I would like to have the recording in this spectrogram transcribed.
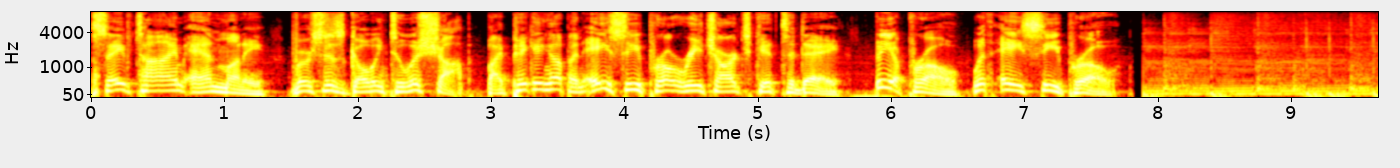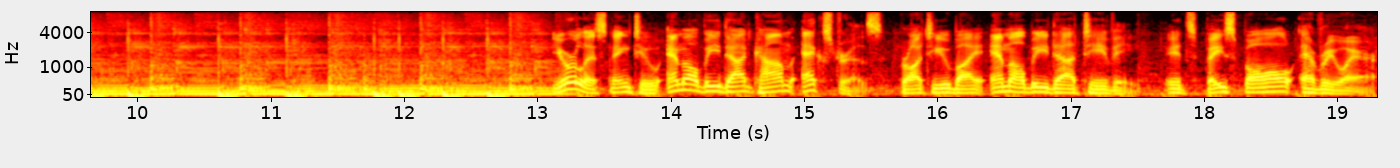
Save time and money versus going to a shop by picking up an AC Pro Recharge Kit today. Be a pro with AC Pro. You're listening to MLB.com Extras, brought to you by MLB.tv. It's baseball everywhere.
